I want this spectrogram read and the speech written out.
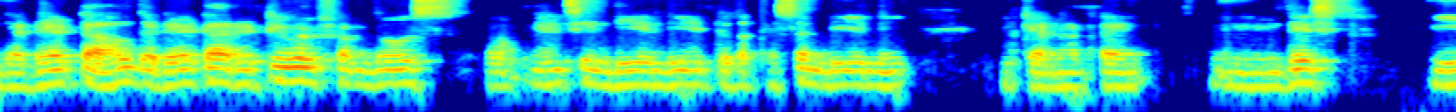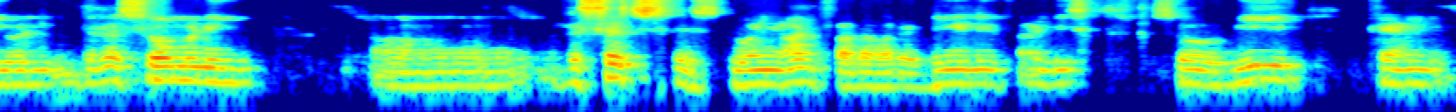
the data, how the data retrieval from those uh, ancient DNA to the present DNA, we cannot find this. Even there are so many uh, research is going on for our DNA findings. So we can,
